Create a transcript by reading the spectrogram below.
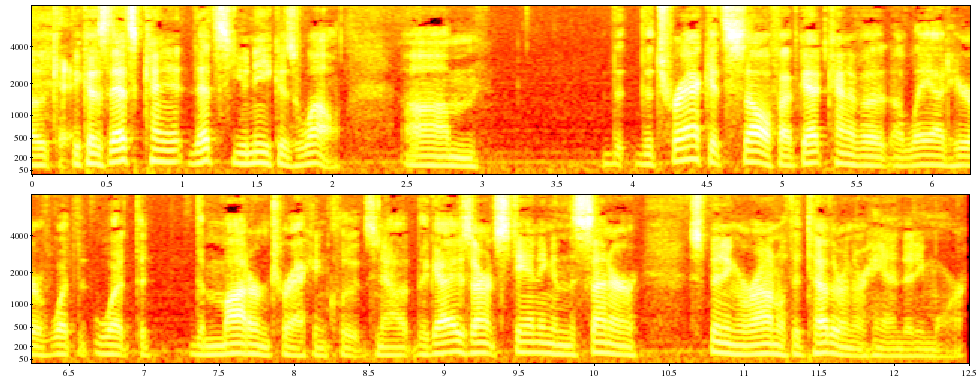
Okay. Because that's kind of that's unique as well. Um, the, the track itself, I've got kind of a, a layout here of what the, what the the modern track includes. Now the guys aren't standing in the center spinning around with a tether in their hand anymore.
